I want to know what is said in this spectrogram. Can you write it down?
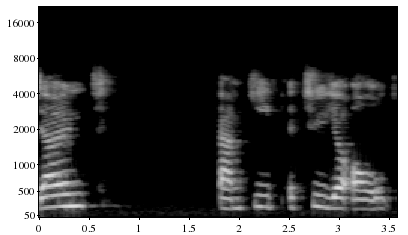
Don't um, keep a two year old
